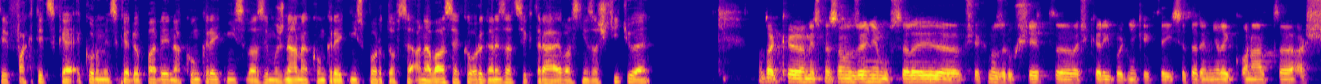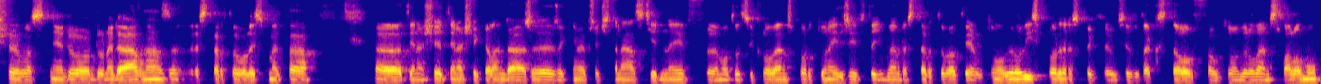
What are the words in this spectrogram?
ty faktické ekonomické dopady na konkrétní svazy, možná na konkrétní sportovce a na vás jako organizaci, která je vlastně zaštiťuje? No tak eh, my jsme samozřejmě museli eh, všechno zrušit, veškeré podniky, které se tady měly konat až vlastně do, do nedávna. Restartovali jsme ta Eh, ty naše, ty naše kalendáře, řekněme, před 14 dny v motocyklovém sportu nejdřív. Teď budeme restartovat i automobilový sport, respektive už se to tak stalo v automobilovém slalomu.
